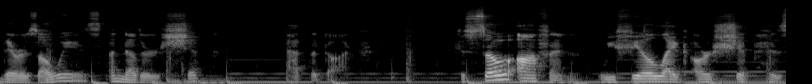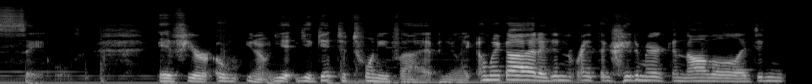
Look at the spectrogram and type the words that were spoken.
There is always another ship at the dock. Because so often we feel like our ship has sailed if you're you know you, you get to 25 and you're like oh my god i didn't write the great american novel. I didn't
